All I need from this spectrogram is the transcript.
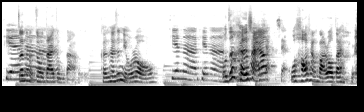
天，真的很重，大概这么大盒，可能还是牛肉哦。天哪，天哪！我真的很想要我好想把肉带回来，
